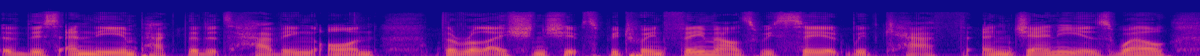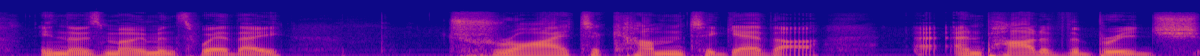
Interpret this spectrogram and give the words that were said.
this and the impact that it's having on the relationships between females. We see it with Kath and Jenny as well in those moments where they try to come together and part of the bridge,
